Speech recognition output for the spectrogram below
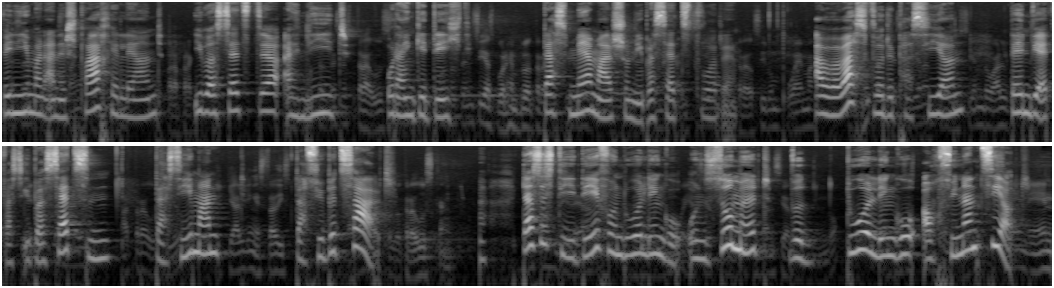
wenn jemand eine Sprache lernt, übersetzt er ein Lied oder ein Gedicht, das mehrmals schon übersetzt wurde. Aber was würde passieren, wenn wir etwas übersetzen, das jemand dafür bezahlt? Das ist die Idee von Duolingo und somit wird Duolingo auch finanziert. In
